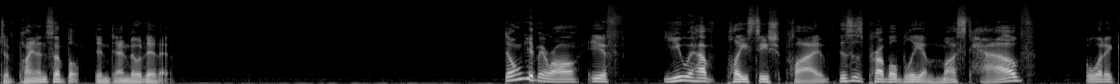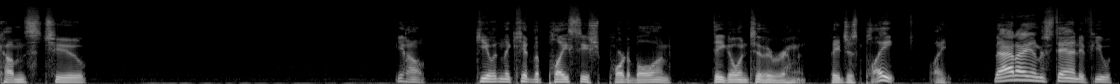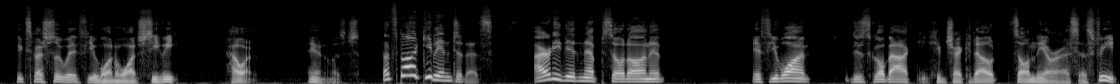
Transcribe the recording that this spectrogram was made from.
Just plain and simple, Nintendo did it. Don't get me wrong, if you have PlayStation 5, this is probably a must have when it comes to, you know, giving the kid the PlayStation Portable and they go into the room, and they just play. That, I understand if you, especially if you want to watch TV. However, anyways, let's not get into this. I already did an episode on it. If you want, just go back. You can check it out. It's on the RSS feed.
